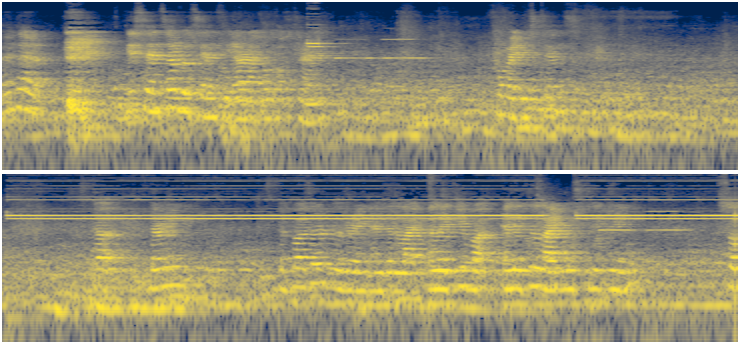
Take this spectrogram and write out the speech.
When the this sensor will sense the arrival of train from a distance, the the ring, the buzzer will ring and the light, a little, wa- a little light will flickering. So,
